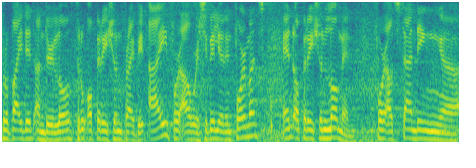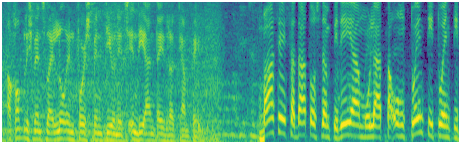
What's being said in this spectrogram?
provided under law through Operation Private Eye for our civilian informants and Operation Lawmen for outstanding uh, accomplishments by law enforcement units in the anti-drug campaign. Base sa datos ng PIDEA mula taong 2022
